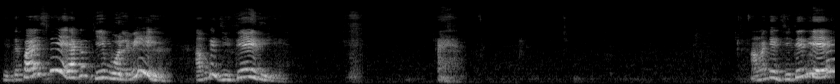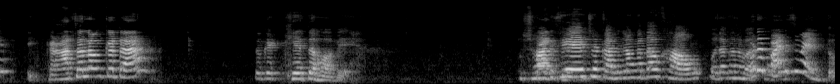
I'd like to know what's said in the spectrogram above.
খেতে পারিস নি? এখন কি বলবি? আমাকে জিতেই দিলি। আমাকে জিতে দিয়ে এই কাঁচা লঙ্কাটা তোকে খেতে হবে। খেয়েছো কাঁচা লঙ্কাটাও খাও ওটা কেন ওটা পানিশমেন্ট তো।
